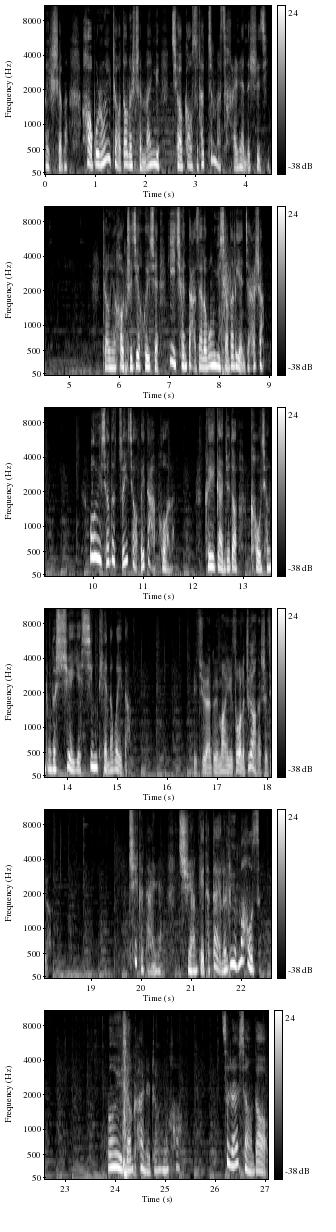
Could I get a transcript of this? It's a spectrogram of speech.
为什么好不容易找到了沈曼玉，却要告诉他这么残忍的事情？张云浩直接挥拳，一拳打在了翁玉祥的脸颊上。翁玉祥的嘴角被打破了，可以感觉到口腔中的血液腥甜的味道。你居然对曼玉做了这样的事情！这个男人居然给他戴了绿帽子。汪玉祥看着张云浩，自然想到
